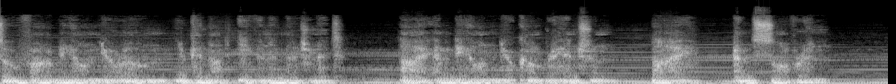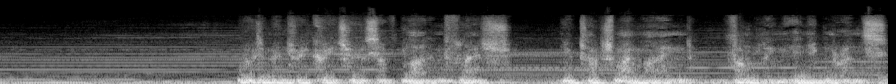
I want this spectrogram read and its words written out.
far beyond your own, you cannot even imagine it. I am beyond your comprehension. I am sovereign. Rudimentary creatures of blood and flesh, you touch my mind, fumbling in ignorance,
